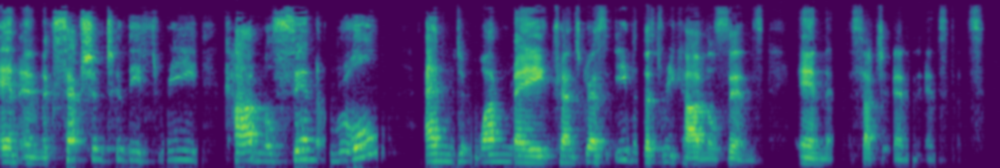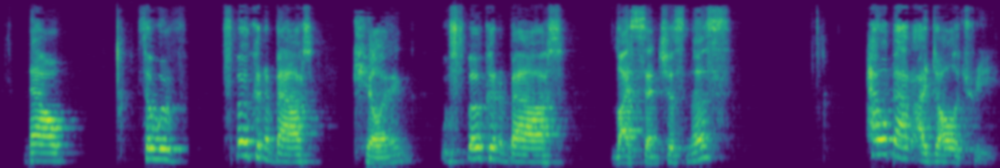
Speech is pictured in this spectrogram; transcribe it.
an, an exception to the three cardinal sin rule, and one may transgress even the three cardinal sins in such an instance. Now, so we've spoken about killing, we've spoken about licentiousness. How about idolatry?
